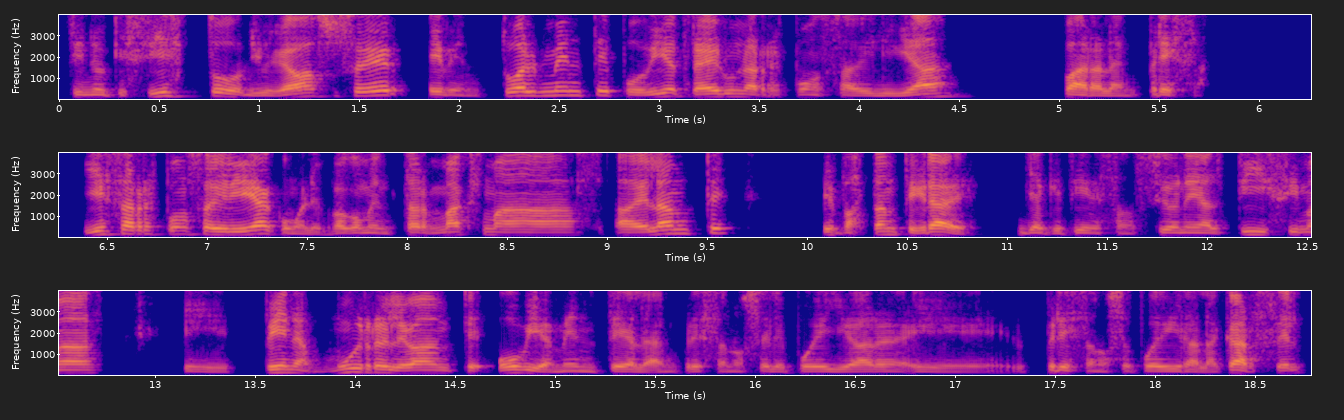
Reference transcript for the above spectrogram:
sino que si esto llegaba a suceder, eventualmente podía traer una responsabilidad para la empresa. Y esa responsabilidad, como les va a comentar Max más adelante, es bastante grave, ya que tiene sanciones altísimas, eh, penas muy relevantes. Obviamente a la empresa no se le puede llevar eh, presa, no se puede ir a la cárcel,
